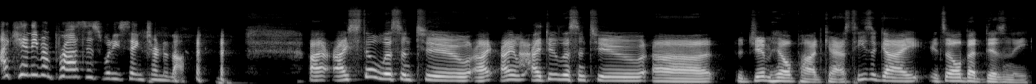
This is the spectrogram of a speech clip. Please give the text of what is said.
I can't even process what he's saying. Turn it off. I, I still listen to I, I I do listen to uh the Jim Hill podcast. He's a guy. It's all about Disney.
